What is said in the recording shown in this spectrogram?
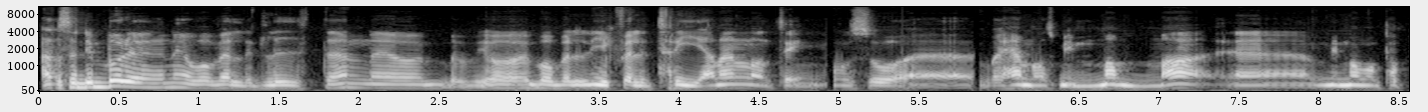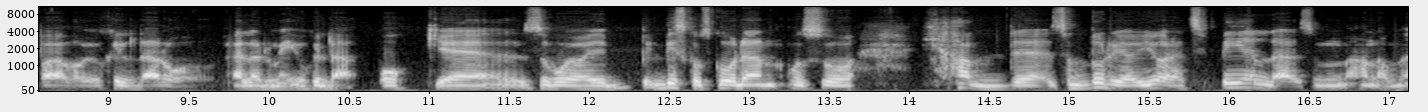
Alltså det började när jag var väldigt liten. Jag, jag var väl, gick väl i trean eller någonting. Och så eh, var jag hemma hos min mamma. Eh, min mamma och pappa var ju skilda då. Eller de är ju skilda. Och eh, så var jag i Biskopsgården och så, hade, så började jag göra ett spel där som handlar om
